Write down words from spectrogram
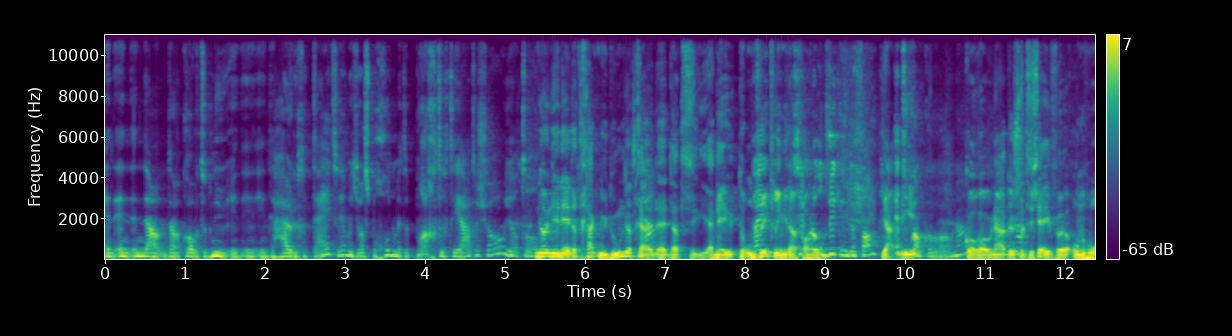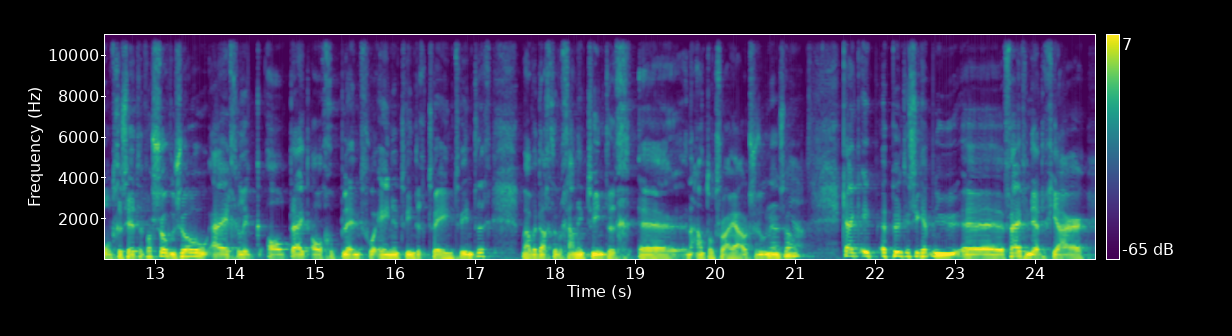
En, en, en nou, dan komen we natuurlijk nu in, in, in de huidige tijd. Hè? Want je was begonnen met een prachtig theatershow. Je had al... Nou, nee, nee, dat ga ik nu doen. Dat ga, Ja? dat, ja, nee, de Nou, ontwikkeling ik- ik zeg daarvan. maar de ontwikkeling daarvan. Ja, en die- toen kwam corona. Corona, dus Ja. het is even on hold gezet. Het was sowieso eigenlijk altijd al gepland voor 21, 22. Maar we dachten, we gaan in 20 eh, een aantal try-outs doen en zo. Ja. Kijk, ik, het punt is, ik heb nu eh 35 jaar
